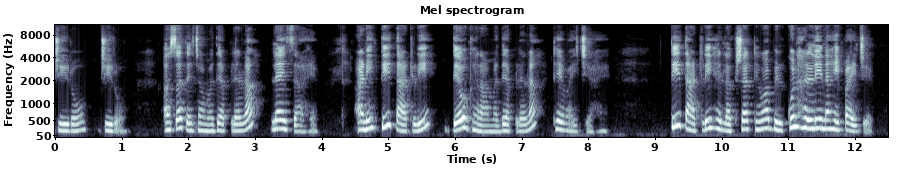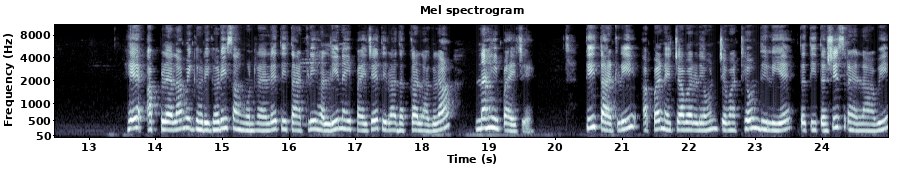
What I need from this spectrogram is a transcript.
zero zero. असं त्याच्यामध्ये आपल्याला लिहायचं आहे. आणि ती ताटली देवघरामध्ये आपल्याला ठेवायची आहे. ती ताटली हे लक्षात ठेवा बिलकुल हल्ली नाही पाहिजे. हे आपल्याला मी घडी घडी सांगून राहिले ती ताटली हल्ली नाही पाहिजे तिला धक्का लागला नाही पाहिजे. ती ताटली आपण याच्यावर लिहून जेव्हा ठेवून दिली आहे तर ती तशीच राहायला हवी.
